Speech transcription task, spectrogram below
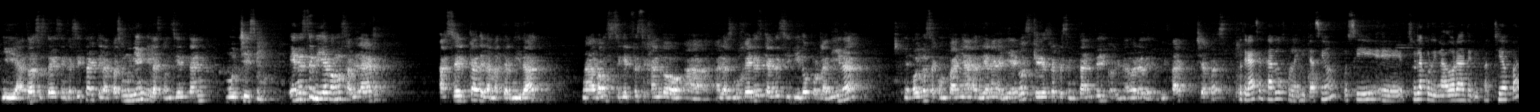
y a todas ustedes en casita, que la pasen muy bien y las consientan muchísimo. En este día vamos a hablar acerca de la maternidad, vamos a seguir festejando a, las mujeres que han decidido por la vida. Eh, hoy nos acompaña Adriana Gallegos, que es representante y coordinadora de BIFAC Chiapas. Pues gracias, Carlos, por la invitación. Pues sí, eh, soy la coordinadora de BIFAC Chiapas.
